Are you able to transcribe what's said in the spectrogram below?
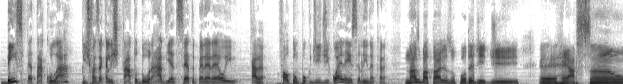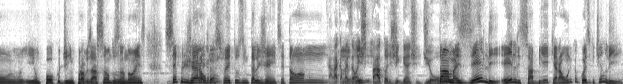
bem espetacular de fazer aquela estátua dourada e etc. Pererel. E, cara, faltou um pouco de, de coerência ali, né, cara? Nas batalhas, o poder de, de, é, reação e um pouco de improvisação dos anões sempre gera É alguns grande. feitos inteligentes. Então, não. Caraca, mas é uma E- estátua gigante de ouro. Tá, mas ele, ele sabia que era a única coisa que tinha ali.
